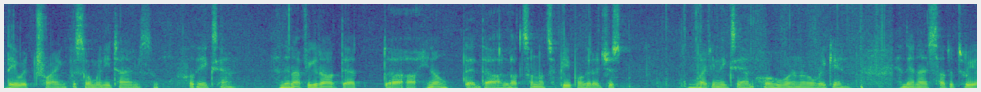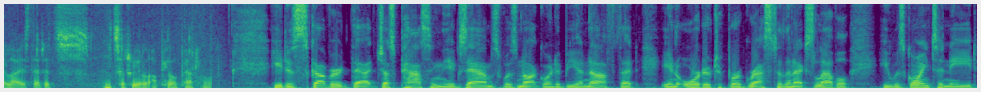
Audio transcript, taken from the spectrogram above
they were trying for so many times for the exam. And then I figured out that, uh, you know, that there are lots and lots of people that are just writing the exam over and over again. And then I started to realize that it's, it's a real uphill battle he discovered that just passing the exams was not going to be enough, that in order to progress to the next level, he was going to need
